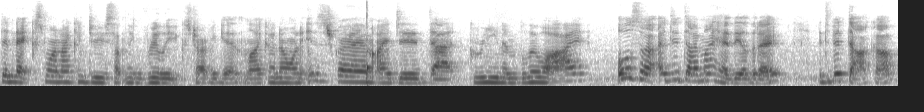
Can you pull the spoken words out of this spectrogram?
the next one I can do something really extravagant. Like I know on Instagram I did that green and blue eye. Also I did dye my hair the other day. It's a bit darker.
